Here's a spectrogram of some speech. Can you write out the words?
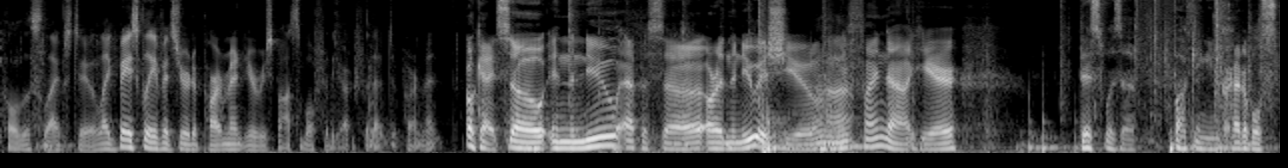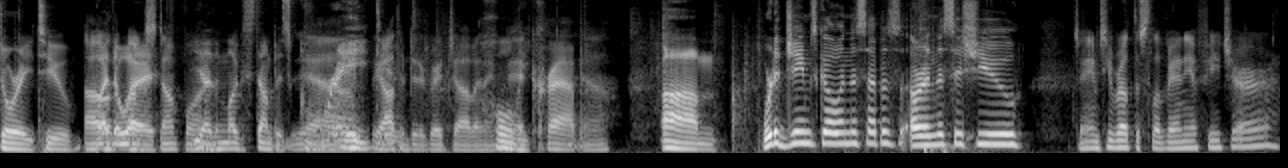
pull the selects too like basically if it's your department you're responsible for the art for that department Okay, so in the new episode or in the new issue, let Uh-huh. me find out here. This was a fucking incredible story too. Oh, by the, the way, Mugs Stump one. Yeah, the mugs stump is yeah great. the dude. author did a great job i think Holy Nick. crap. yeah Um, where did James go in this episode or in this issue? James he wrote the slovenia feature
